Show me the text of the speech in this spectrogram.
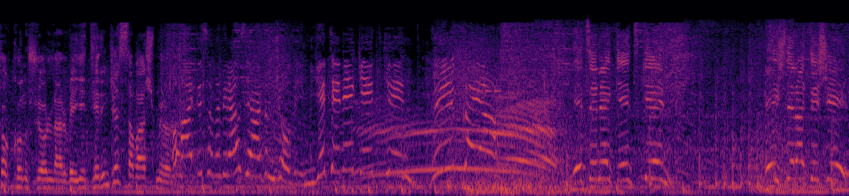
Çok konuşuyorlar ve yeterince savaşmıyorlar. O halde sana biraz yardımcı olayım. Yetenek etkin! Büyük kaya! Yetenek etkin. Ejder ateşi.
